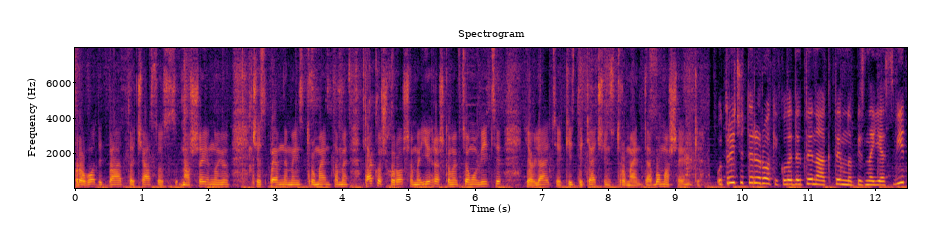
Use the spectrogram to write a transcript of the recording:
проводить багато часу з машиною чи з певними інструментами, також хорошими іграшками в цьому віці являються якісь дитячі інструменти або машинки. У 3-4 роки, коли дитина активно пізнає світ,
